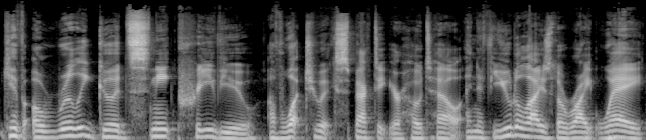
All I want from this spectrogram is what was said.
give a really good sneak preview of what to expect at your hotel. And if utilized the right way,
